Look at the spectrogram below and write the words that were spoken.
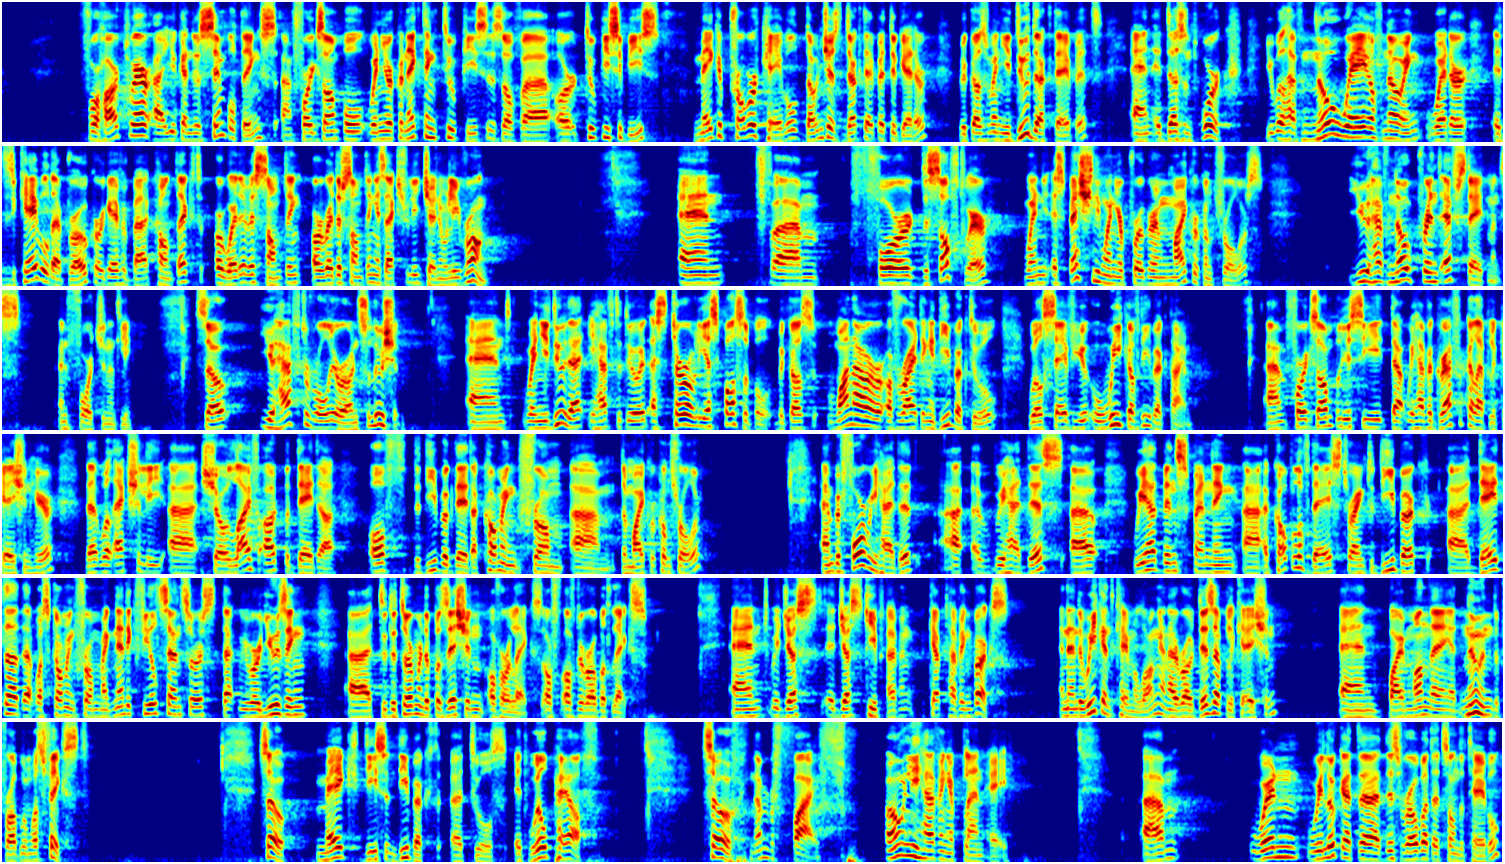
For hardware, uh, you can do simple things. Uh, for example, when you're connecting two pieces of, uh, or two PCBs, make a proper cable, don't just duct tape it together, because when you do duct tape it and it doesn't work, you will have no way of knowing whether it's the cable that broke or gave a bad contact, or whether it's something, or whether something is actually genuinely wrong. And um, for the software, when, especially when you're programming microcontrollers, you have no printf statements, unfortunately. So you have to roll your own solution. And when you do that, you have to do it as thoroughly as possible, because one hour of writing a debug tool will save you a week of debug time. Um, for example, you see that we have a graphical application here that will actually uh, show live output data of the debug data coming from um, the microcontroller. And before we had it, uh, uh we had this, uh, we had been spending uh, a couple of days trying to debug uh, data that was coming from magnetic field sensors that we were using uh, to determine the position of our legs, of, of the robot legs. And we just, it just keep having, kept having bugs. And then the weekend came along and I wrote this application. And by Monday at noon, the problem was fixed. So make decent debug tools. It will pay off. So number five, only having a plan A. Um, when we look at uh, this robot that's on the table,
